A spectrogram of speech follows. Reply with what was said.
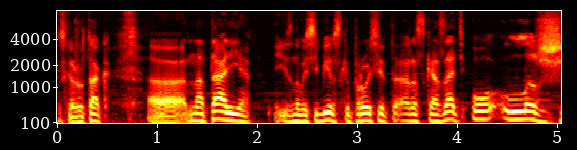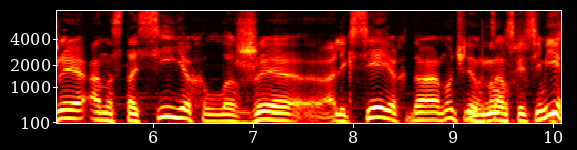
скажу так, э, Наталья из Новосибирска просит рассказать о лже-анастасиях, лже-алексеях, да, ну, членах Ну, царской семьи,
